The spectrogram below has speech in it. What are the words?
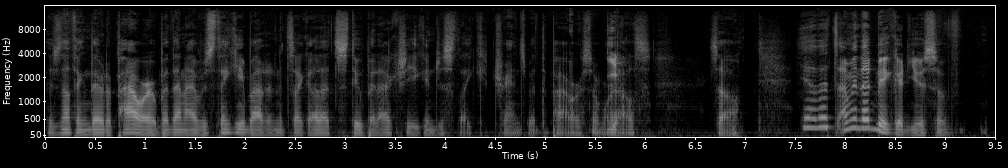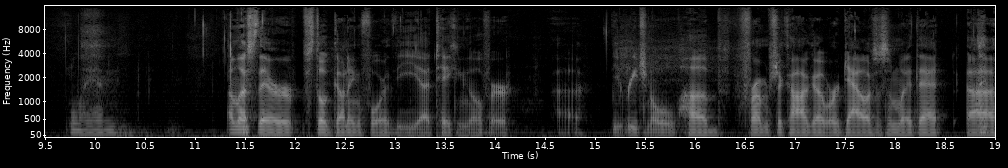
there's nothing there to power, but then I was thinking about it and it's like, oh that's stupid. Actually you can just like transmit the power somewhere Yeah. else. So yeah, that's I mean that'd be a good use of land. Unless they're still gunning for the uh, taking over uh, the regional hub from Chicago or Dallas or something like that. Uh,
